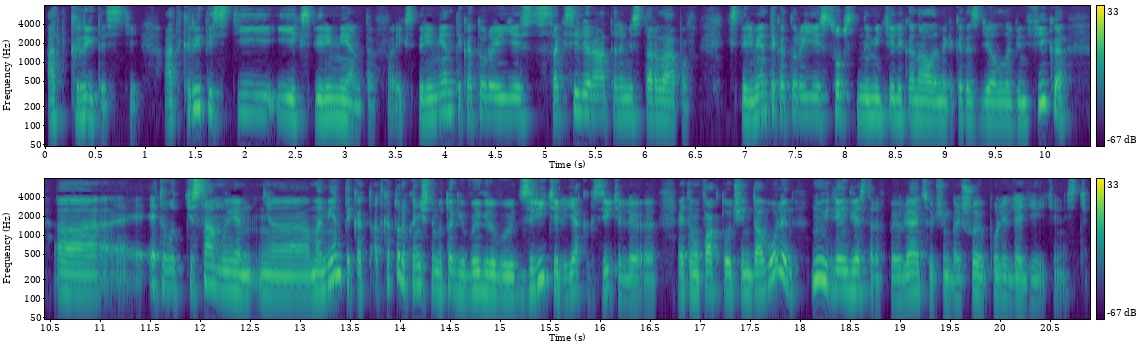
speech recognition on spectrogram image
открытости. Открытости и экспериментов. Эксперименты, которые есть с акселераторами стартапов, эксперименты, которые есть с собственными телеканалами, как это сделала Бенфика, это вот те самые моменты, от которых в конечном итоге выигрывают зритель. Я как зритель этому факту очень доволен. Ну и для инвесторов появляется очень большое поле для деятельности.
